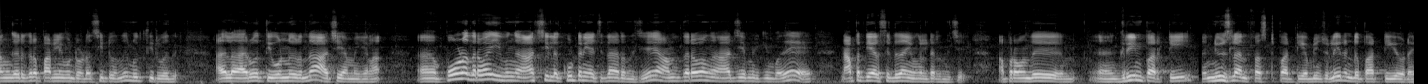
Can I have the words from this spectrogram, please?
அங்கே இருக்கிற பார்லிமெண்ட்டோட சீட்டு வந்து நூற்றி இருபது. அதில் அறுபத்தி ஒன்று இருந்தால் ஆட்சி அமைக்கலாம். போன தடவை இவங்க ஆட்சியில் கூட்டணி ஆட்சி தான் இருந்துச்சு. அந்த தடவை அவங்க ஆட்சி அமைக்கும் போதே நாற்பத்தி ஆறு சீட்டு தான் இவங்கள்ட்ட இருந்துச்சு. அப்புறம் வந்து green party New Zealand first party அப்படின்னு சொல்லி ரெண்டு பார்ட்டியோட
